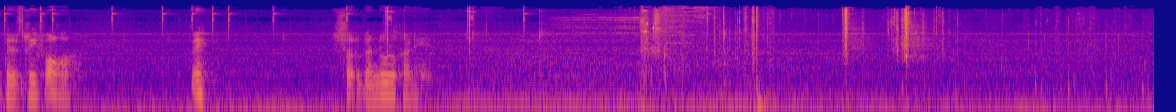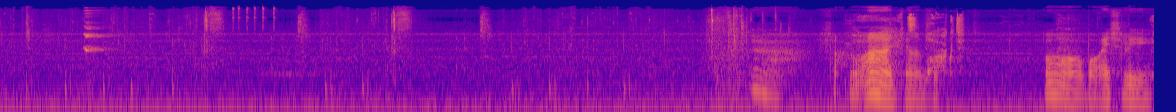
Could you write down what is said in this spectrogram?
build rifle eh shotgun dulu kali. Ah, selalu aja oh bawa Ashley.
